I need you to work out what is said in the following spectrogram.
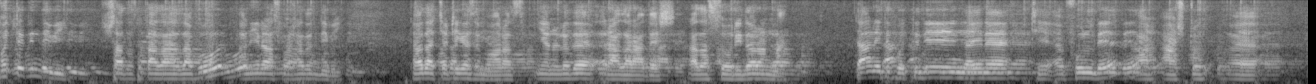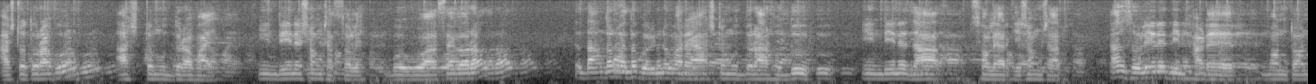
প্রত্যেক দিন দিবি সাদা তাজা তাজা ফুল আনি রাজপ্রাসাদ দিবি। তাহলে আচ্ছা ঠিক আছে মহারাজ। ইয়ান হলো রাজার আদেশ রাজার সরি ধরন না। জানি তো প্রতিদিন যাই না ফুল দে আষ্ট আষ্ট তোরা ফুল, আষ্ট মুদ্রা তিন দিনে সংসার চলে, বউ আছে ঘর। দাম দর করি না পারে, আষ্ট মুদ্রা আর তিন দিনে যা চলে আর কি সংসার। আর চলে এনে দিন হাড়ে মন্টন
